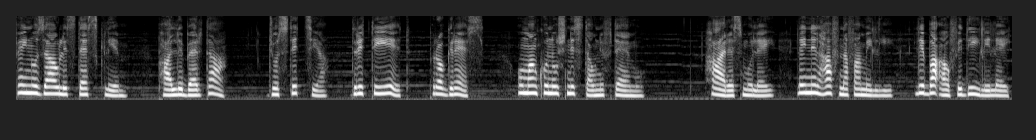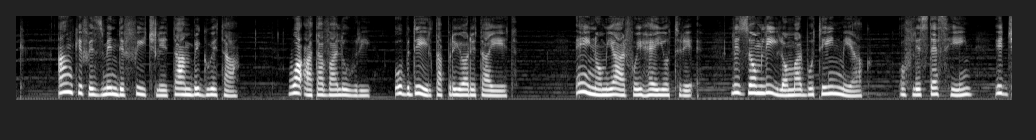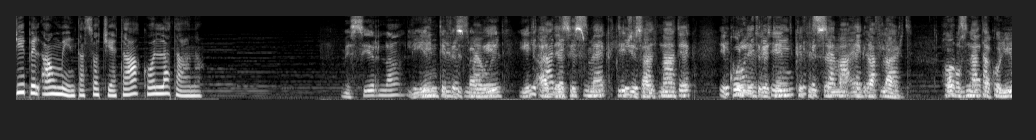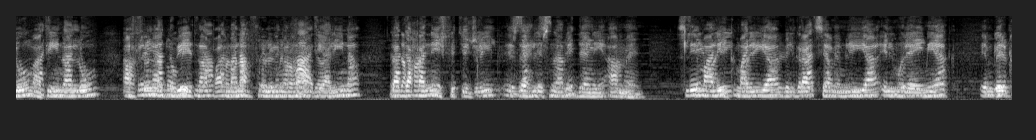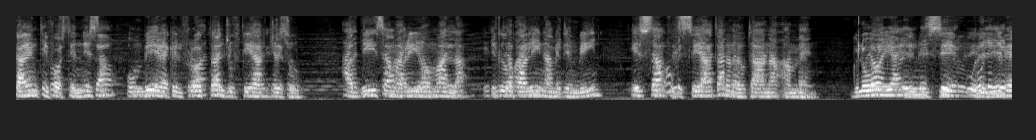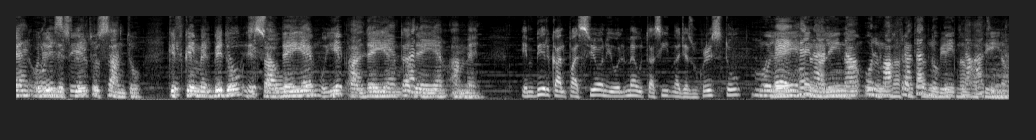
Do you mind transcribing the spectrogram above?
fejn użaw l-istess kliem bħal libertà, ġustizzja, drittijiet, progress u ma nkunux nistgħu niftehmu. Ħares Mulej lejn il-ħafna familji li baqgħu fidili lejk, anki fi żmien diffiċli ta' ambigwità, waqa' ta' valuri u bdil ta' prijoritajiet. Għinhom jarfu jħejju triq li żżomm lilhom marbutin miegħek u fl-istess ħin iġġib il-qawmien tas-soċjetà kollha tagħna. Missierna li inti fis-smewwiet jitqaddes ismek tiġi saltnatek ikun li trid int kif is-sema hekk fl-art. Ħobżna ta' kuljum agħtina llum aħfrilna dnubietna bħalma naħfru lil min ħati għalina la ddaħħalniex fit-tiġrib iżda ħlisna mid-deni. Amen. Sliem għalik Marija bil-grazzja mimlija il-Mulej miegħek, imbirka inti fost in-nisa u mbierek il-frott tal-ġuf tiegħek Ġesù. Qaddisa Marija Omm Alla, itlob għalina midinbin, issa u fis-siegħa tal-mewt tagħna. Ammen. Glorja lill-Missier u lill-Iben u lill-Ispirtu s-Santu, kif kien mill-bidu, issa u dejjem u jibqa' għal dejjem ta' dejjem. Ammen. Imbierka l-passjoni u l-mewt ta' Sidna Ġesù Kristu. Mulej ħenn għalina u l-maħfra ta' dnubietna agħtina.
